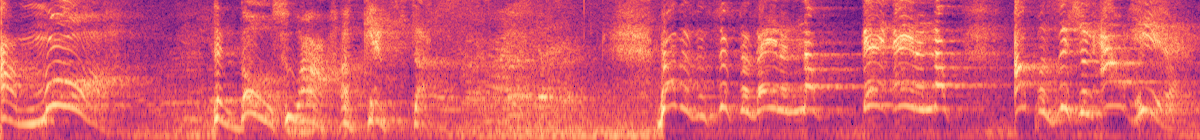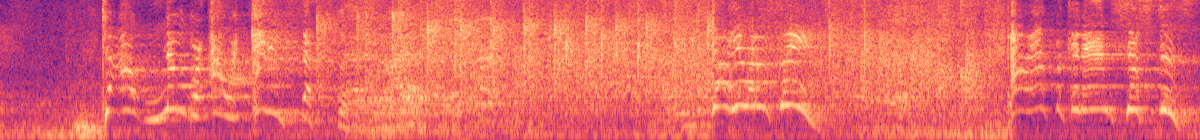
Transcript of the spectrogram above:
are more than those who are against us. Brothers and sisters, ain't enough, there ain't enough opposition out here to outnumber our ancestors. Y'all hear what I'm saying? African ancestors.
